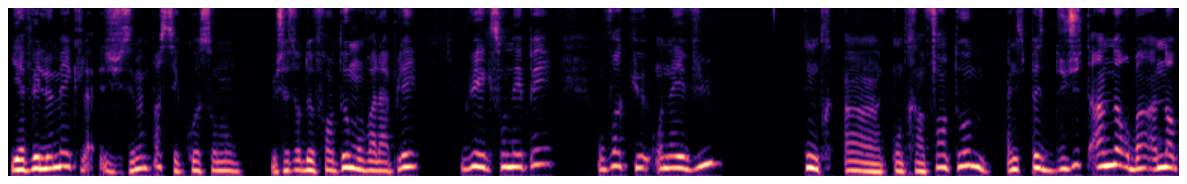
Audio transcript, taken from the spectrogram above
il y avait le mec là, je sais même pas c'est quoi son nom. Le chasseur de fantômes, on va l'appeler. Lui avec son épée, on voit qu'on avait vu contre un, contre un fantôme, un espèce de juste un orbe, hein, un orbe,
